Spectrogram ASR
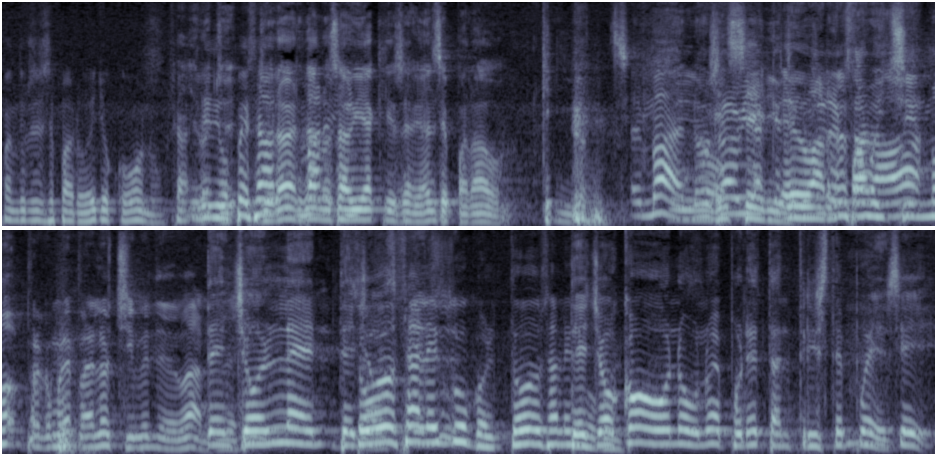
cuando se separó de Yoko Ono. O sea, Yo, le dio yo- pesar. yo la verdad no sabía que se habían separado. Es más, no ¿En sabía serio? que yo no Eduardo está muy chismo, pero ¿cómo le parecen los chismes de Eduardo? De John Lennon, de, Todo John- sale en Google, todo sale en de Google. Yoko Ono, uno se pone tan triste, pues, sí.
